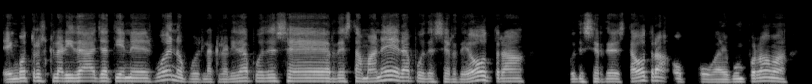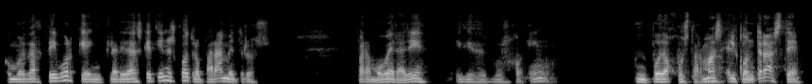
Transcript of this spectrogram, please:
En otros claridad ya tienes, bueno, pues la claridad puede ser de esta manera, puede ser de otra, puede ser de esta otra, o, algún programa como Darktable que en claridad es que tienes cuatro parámetros para mover allí. Y dices, pues jodín, me puedo ajustar más. El contraste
